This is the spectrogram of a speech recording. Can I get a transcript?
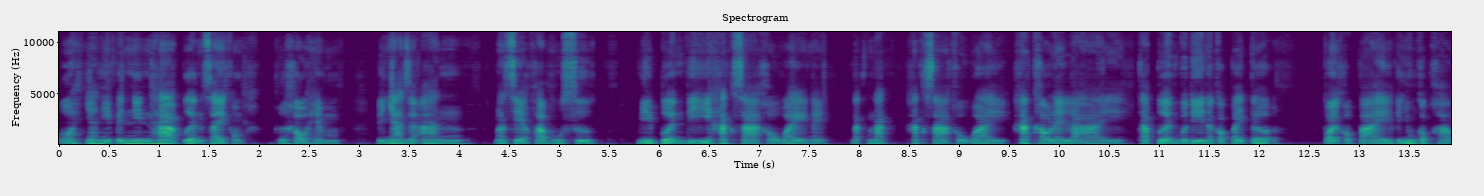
โอ้ยอย่างนี้เป็นนินทาเปื่อนใส่ของคือเขาแหม เป็นญาติจะอ่านมันเสียความรู้สึก มีเปิ่นดีฮักษาเขาไว้ในนักนักฮักษาเขาไว้ฮักเขาหลาย ๆ ถ้าเปิ่นบดีนะก็ไปเตอะปล่อยเขาไปไปยุ่งกับเขา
